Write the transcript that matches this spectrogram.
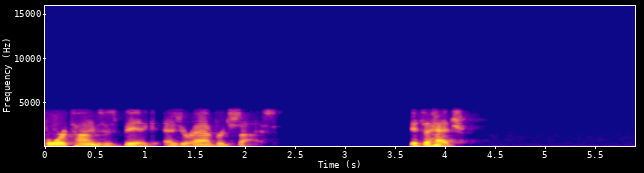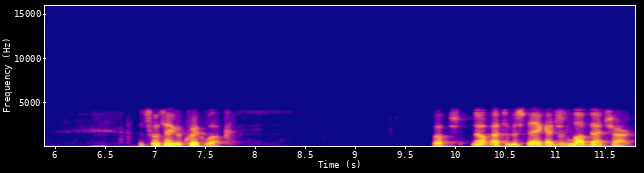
four times as big as your average size. It's a hedge. Let's go take a quick look. Whoops, nope, that's a mistake. I just love that chart.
